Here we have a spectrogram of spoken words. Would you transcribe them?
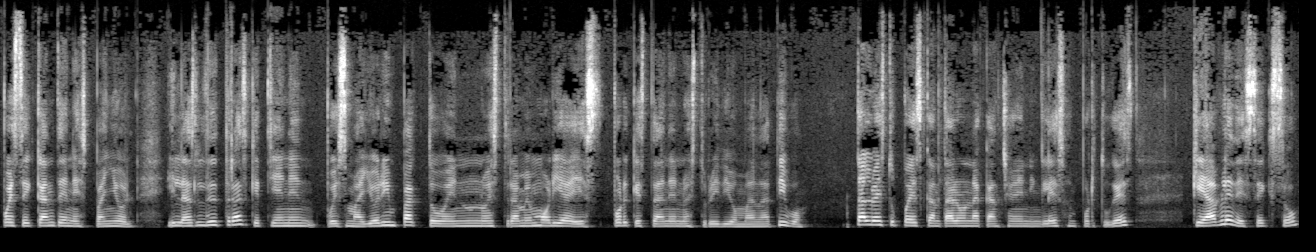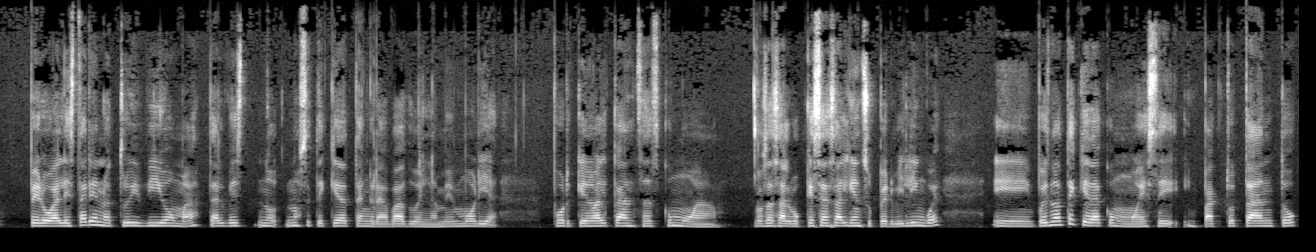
pues se canta en español y las letras que tienen pues mayor impacto en nuestra memoria es porque están en nuestro idioma nativo. Tal vez tú puedes cantar una canción en inglés o en portugués que hable de sexo, pero al estar en otro idioma tal vez no, no se te queda tan grabado en la memoria porque no alcanzas como a, o sea, salvo que seas alguien súper bilingüe, eh, pues no te queda como ese impacto tanto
